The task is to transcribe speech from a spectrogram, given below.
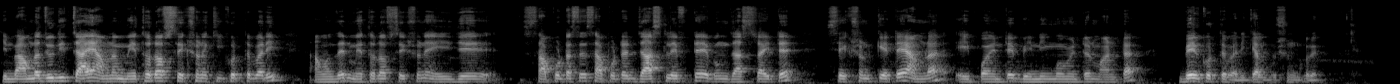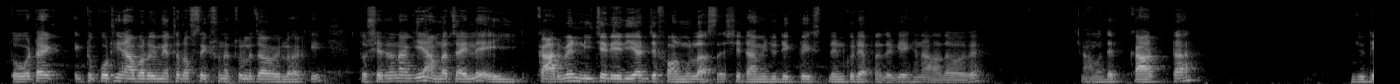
কিংবা আমরা যদি চাই, আমরা মেথড অফ সেকশনে কি করতে পারি? আমাদের মেথড অফ সেকশনে এই যে সাপোর্ট আছে সাপোর্টের জাস্ট লেফটে এবং জাস্ট রাইটে সেকশন কেটে আমরা এই পয়েন্টে বেন্ডিং মোমেন্টের মানটা বের করতে পারি ক্যালকুলেশন করে। তো ওটা একটু কঠিন আবার ওই মেথড অফ সেকশনে চলে যাওয়া হলো আর কি তো সেটা না গিয়ে আমরা চাইলে এই কার্ভের নিচের এরিয়ার যে ফর্মুলা আছে, সেটা আমি যদি একটু এক্সপ্লেন করি আপনাদেরকে এখানে আলাদাভাবে। আমাদের কার্ভটা যদি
